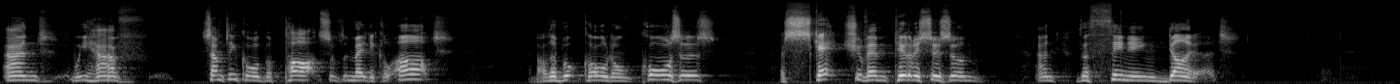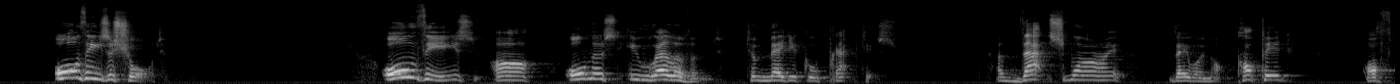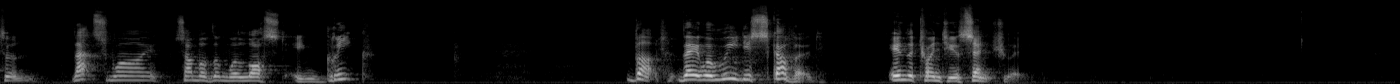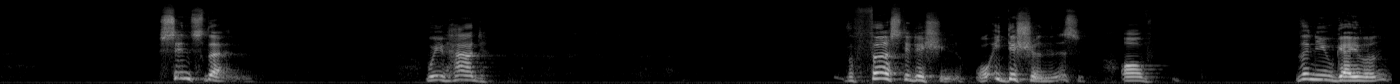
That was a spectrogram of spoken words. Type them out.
And we have something called The Parts of the Medical Art, another book called On Causes, a sketch of empiricism, and The Thinning Diet. All these are short. All these are almost irrelevant to medical practice. And that's why they were not copied often. That's why some of them were lost in Greek. But they were rediscovered in the 20th century. Since then, we've had the first edition or editions of the New Galen,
